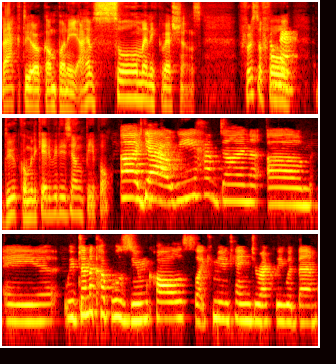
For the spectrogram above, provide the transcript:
back to your company. I have so many questions. First of all, Okay. do you communicate with these young people? Uh, yeah, we have done um, a we've done a couple Zoom calls, like communicating directly with them,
